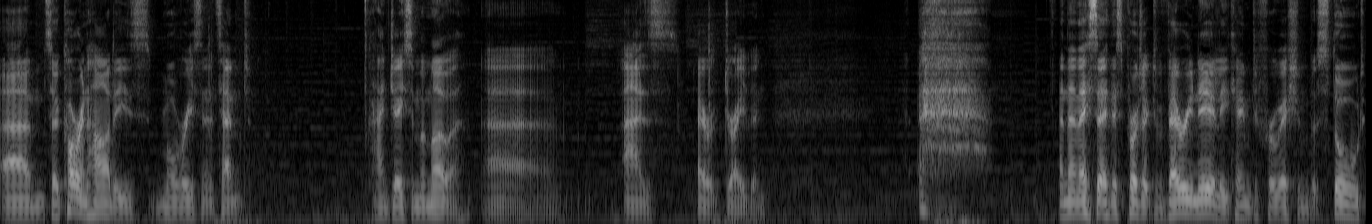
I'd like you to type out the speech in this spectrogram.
Um, so Corin Hardy's more recent attempt had Jason Momoa uh, as Eric Draven. and then they say this project very nearly came to fruition but stalled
